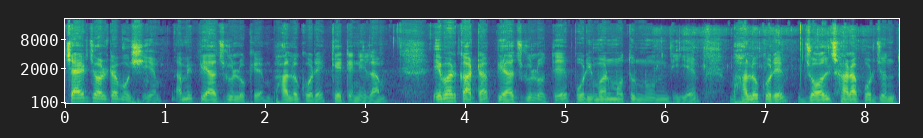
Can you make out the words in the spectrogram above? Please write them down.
চায়ের জলটা বসিয়ে আমি পেঁয়াজগুলোকে ভালো করে কেটে নিলাম। এবার কাটা পেঁয়াজগুলোতে পরিমাণ মতো নুন দিয়ে ভালো করে জল ছাড়া পর্যন্ত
